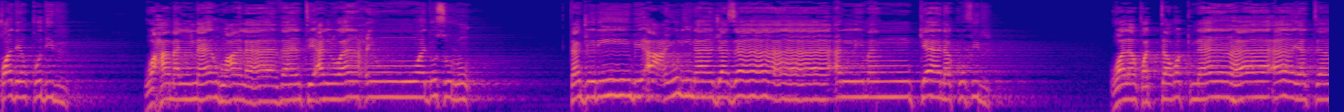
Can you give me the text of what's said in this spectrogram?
قد قدر وحملناه على ذات ألواح ودسر تجري بأعيننا جزاء لمن كان كفر ولقد تركناها آية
